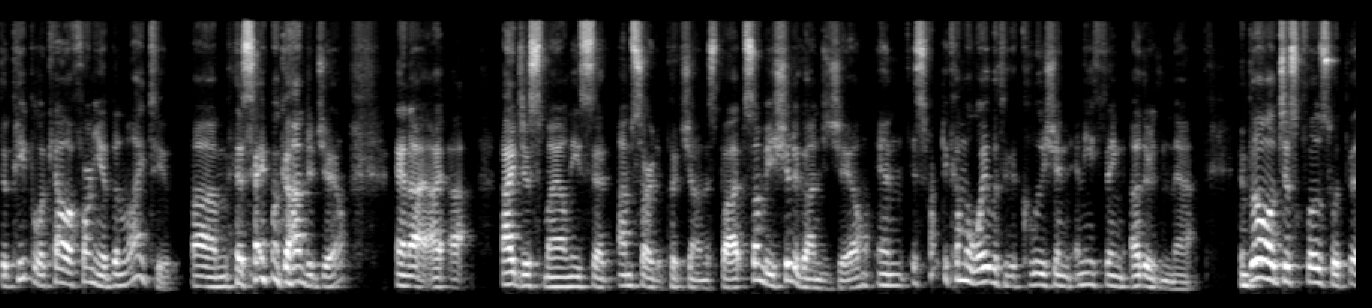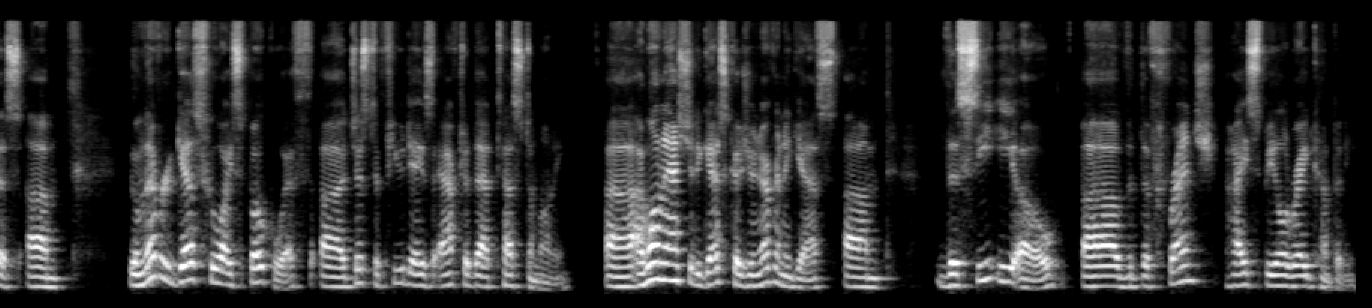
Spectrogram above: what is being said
the people of California have been lied to. Um, has anyone gone to jail?" And I, I, I just smiled. And he said, "I'm sorry to put you on the spot. Somebody should have gone to jail, and it's hard to come away with a conclusion anything other than that." And Bill, I'll just close with this. Um, You'll never guess who I spoke with uh, just a few days after that testimony. Uh, I won't ask you to guess because you're never going to guess. Um, the CEO of the French high speed rail company.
